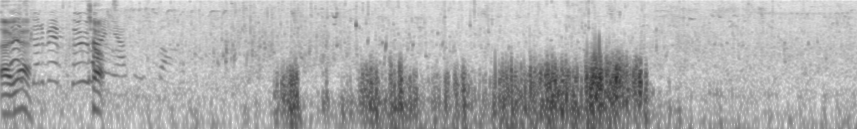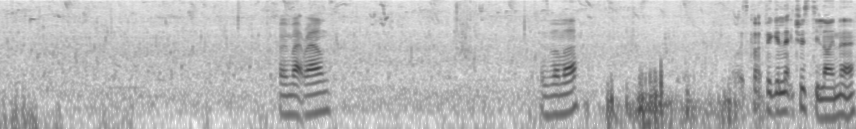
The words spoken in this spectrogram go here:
Oh yeah. There's gotta be a poo Chopped. hanging out of his butt. Coming back round. There's Mama. Oh, it's quite a big electricity line there.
